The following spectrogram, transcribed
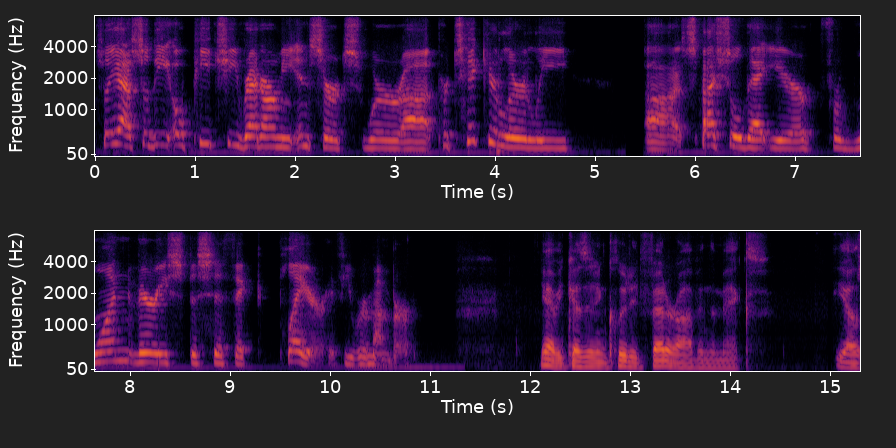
So yeah, so the O-Pee-Chee Red Army inserts were uh, particularly uh, special that year for one very specific player, if you remember. Yeah, because it included Fedorov in the mix. You know,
